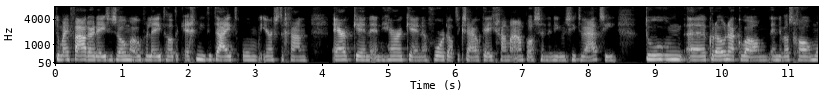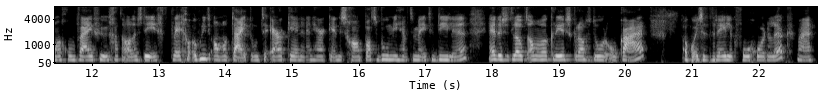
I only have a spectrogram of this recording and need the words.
toen mijn vader deze zomer overleed, had ik echt niet de tijd om eerst te gaan erkennen en herkennen voordat ik zei: Oké, ik ga me aanpassen aan de nieuwe situatie. Toen uh, corona kwam en er was gewoon morgen om vijf uur gaat alles dicht, kregen we ook niet allemaal tijd om te erkennen en herkennen. Is gewoon pas boem, je hebt ermee te dealen. Hè, dus het loopt allemaal wel kriskras door elkaar. Ook al is het redelijk volgordelijk. Maar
